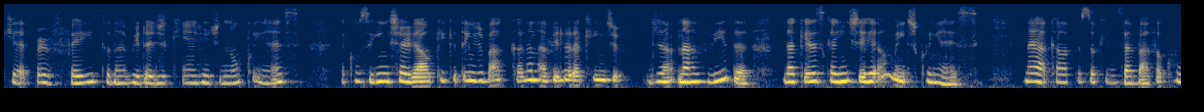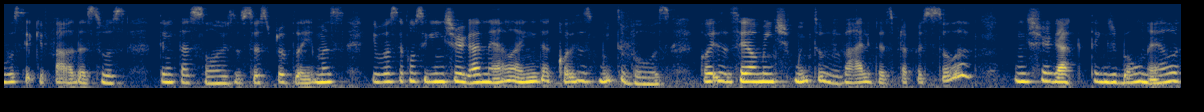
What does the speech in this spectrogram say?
que é perfeito na vida de quem a gente não conhece, é conseguir enxergar o que, que tem de bacana na vida da quem de, de, na vida daqueles que a gente realmente conhece. Né? Aquela pessoa que desabafa com você, que fala das suas tentações, dos seus problemas, e você conseguir enxergar nela ainda coisas muito boas, coisas realmente muito válidas para a pessoa enxergar que tem de bom nela,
